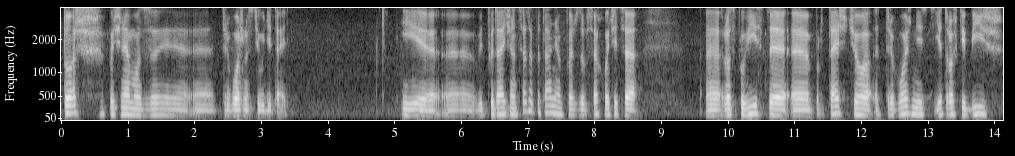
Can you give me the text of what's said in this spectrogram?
Тож почнемо з е, тривожності у дітей. І е, відповідаючи на це запитання, перш за все, хочеться е, розповісти про те, що тривожність є трошки більш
